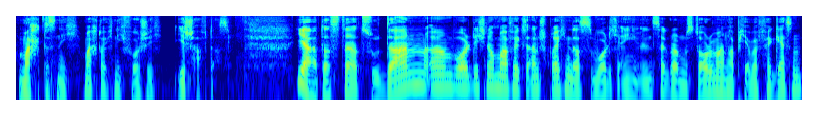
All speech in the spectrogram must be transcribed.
macht es nicht. Macht euch nicht vorschig. Ihr schafft das. Ja, das dazu. Dann ähm, wollte ich nochmal fix ansprechen. Das wollte ich eigentlich im Instagram eine Story machen, habe ich aber vergessen.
